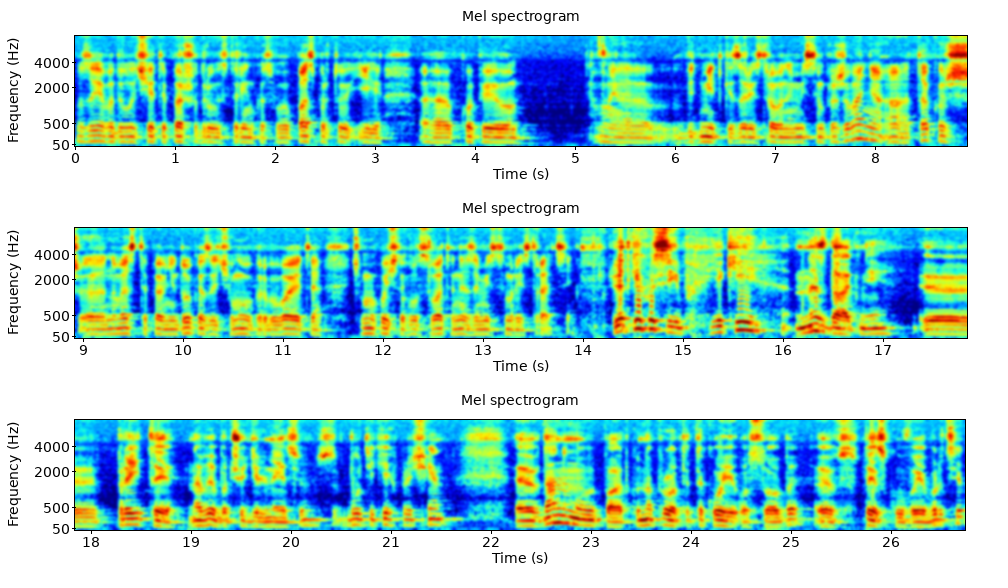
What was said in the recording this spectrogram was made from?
До заяви долучити першу другу сторінку свого паспорту і е, копію е, відмітки з зареєстрованим місцем проживання, а також е, навести певні докази, чому ви перебуваєте, чому ви хочете голосувати не за місцем реєстрації. Для таких осіб, які не здатні е, прийти на виборчу дільницю з будь-яких причин, е, в даному випадку напроти такої особи е, в списку виборців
